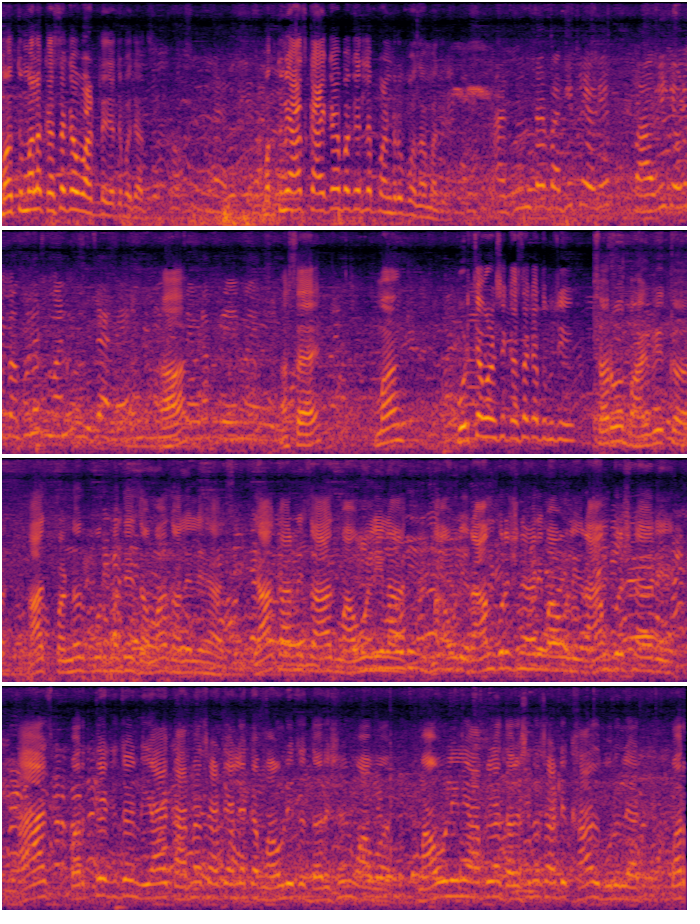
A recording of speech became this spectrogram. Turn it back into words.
मग तुम्हाला कसं काय वाटलं त्याच्यामध्ये आज मग तुम्ही आज काय काय बघितलं पंढरपूरमध्ये अजून तर बघितले एवढे भाविक एवढे बघूनच मन खुश झालंय. हा? त्यांचं एवढं प्रेम आहे. असं आहे? मग? पुढच्या वर्षी कसं काय तुमची? सर्व भाविक आज पंढरपूरमध्ये जमा झालेले आहेत. या कारणाचं आज माऊलीला माऊली रामकृष्ण हरी माऊली रामकृष्ण हरी. आज प्रत्येक जण या कारणासाठी आले का माऊलीचं दर्शन व्हावं. माऊलीने आपल्याला दर्शनासाठी खास बोलवले आहेत. पर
